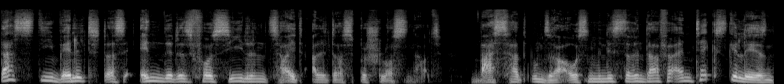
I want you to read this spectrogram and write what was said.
dass die Welt das Ende des fossilen Zeitalters beschlossen hat. Was hat unsere Außenministerin da für einen Text gelesen?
